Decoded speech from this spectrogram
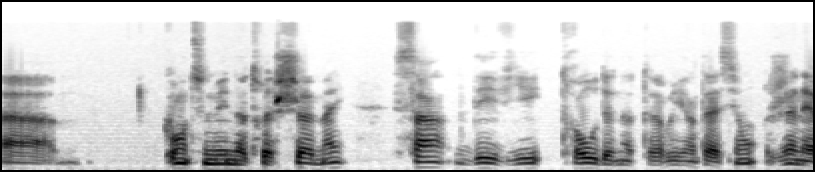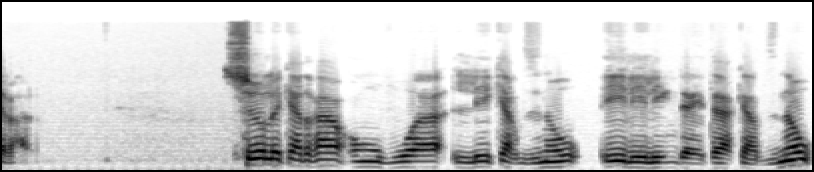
euh, continuer notre chemin sans dévier trop de notre orientation générale. Sur le cadran, on voit les cardinaux et les lignes d'intercardinaux.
